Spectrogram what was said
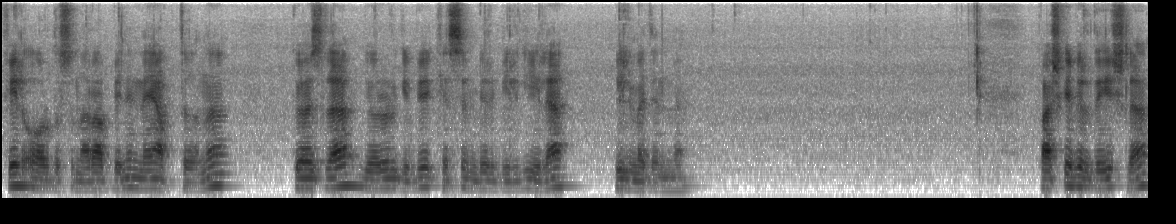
fil ordusuna Rabbinin ne yaptığını gözle görür gibi kesin bir bilgiyle bilmedin mi? Başka bir deyişle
